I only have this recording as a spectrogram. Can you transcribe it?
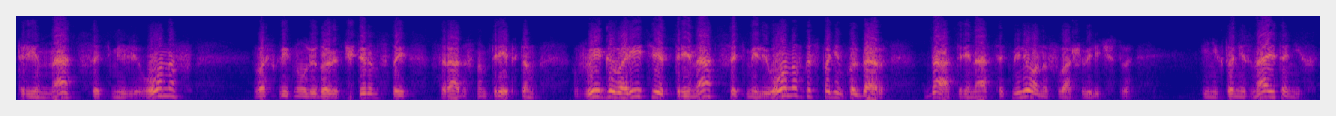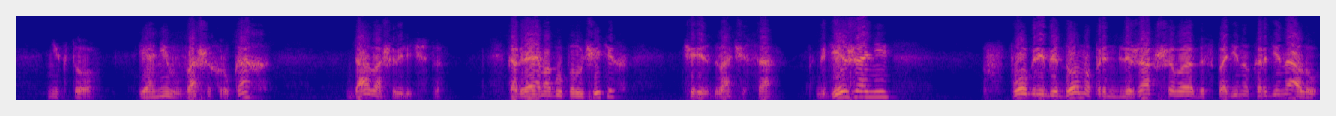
«Тринадцать миллионов?» — воскликнул Людовик XIV с радостным трепетом. «Вы говорите тринадцать миллионов, господин Кольбер?» «Да, тринадцать миллионов, Ваше Величество. И никто не знает о них?» «Никто. И они в ваших руках?» «Да, Ваше Величество. Когда я могу получить их?» «Через два часа». «Где же они?» «В погребе дома, принадлежавшего господину кардиналу,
